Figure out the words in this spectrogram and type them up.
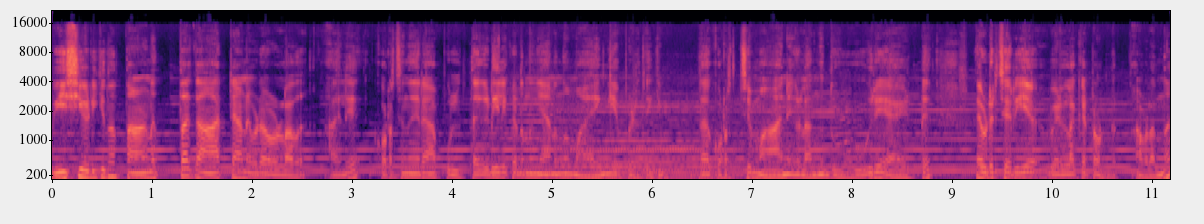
വീശിയടിക്കുന്ന തണുത്ത കാറ്റാണ് ഇവിടെ ഉള്ളത്. അതിൽ കുറച്ച് നേരം ആ പുൽത്തകടിയിൽ കിടന്ന് ഞാനൊന്ന് മയങ്ങിയപ്പോഴത്തേക്കും ഇതാ കുറച്ച് മാനുകൾ അങ്ങ് ദൂരെയായിട്ട് ഇവിടെ ഒരു ചെറിയ വെള്ളക്കെട്ടുണ്ട്. അവിടെ നിന്ന്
